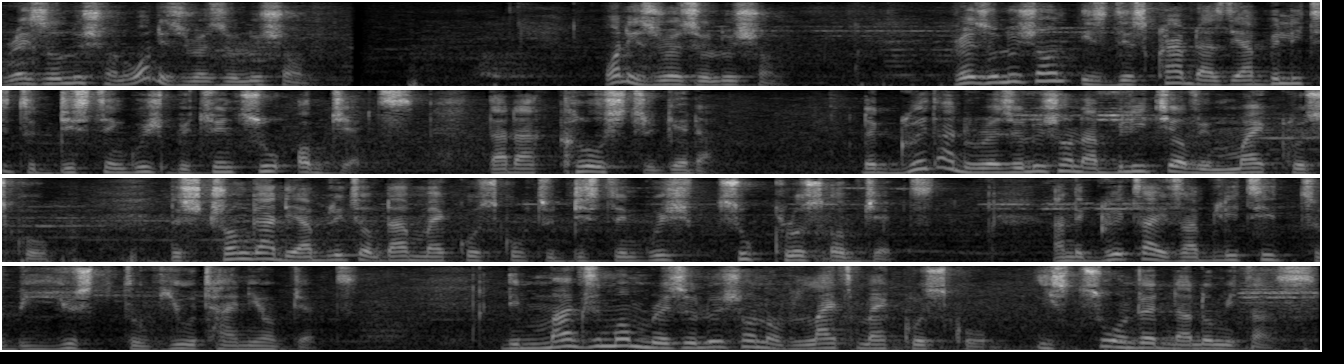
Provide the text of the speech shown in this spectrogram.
Resolution. What is resolution? What is resolution? Resolution is described as the ability to distinguish between two objects that are close together. The greater the resolution ability of a microscope, the stronger the ability of that microscope to distinguish two close objects, and the greater its ability to be used to view tiny objects. The maximum resolution of light microscope is 200 nanometers.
